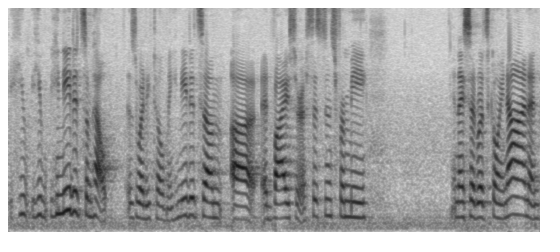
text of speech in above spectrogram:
he, he, he needed some help is what he told me. He needed some uh, advice or assistance from me. And I said, What's going on? And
